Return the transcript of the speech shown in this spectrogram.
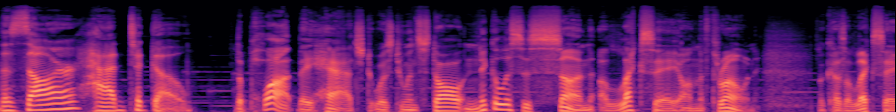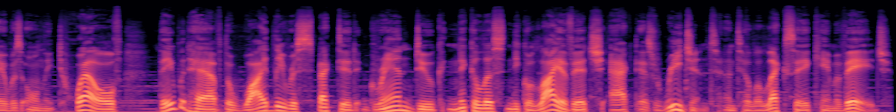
the Tsar had to go. The plot they hatched was to install Nicholas's son Alexei on the throne. Because Alexei was only 12, they would have the widely respected Grand Duke Nicholas Nikolaevich act as regent until Alexei came of age.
